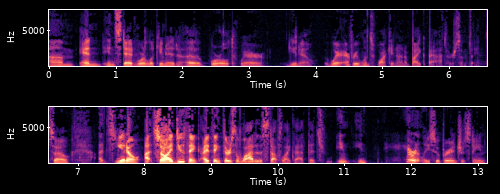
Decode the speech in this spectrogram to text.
Um and instead we're looking at a world where you know where everyone's walking on a bike path or something. So it's you know so i do think i think there's a lot of the stuff like that that's in, inherently super interesting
